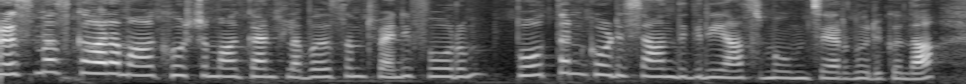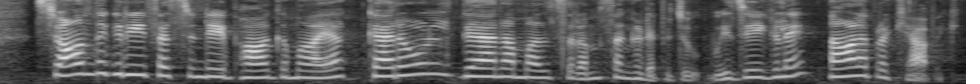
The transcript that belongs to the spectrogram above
ക്രിസ്മസ് കാലം ആഘോഷമാക്കാൻ ഫ്ലവേഴ്സും ട്വന്റി ഫോറും പോത്തൻകോട് ശാന്തിഗിരി ആശ്രമവും ചേർന്നൊരുക്കുന്ന ശാന്തിഗിരി ഫെസ്റ്റിന്റെ ഭാഗമായ കരോൾ ഗാന മത്സരം സംഘടിപ്പിച്ചു. വിജയികളെ നാളെ പ്രഖ്യാപിക്കും.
